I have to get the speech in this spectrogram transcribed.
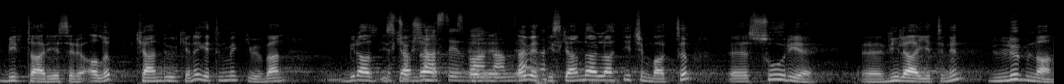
bir tarihi eseri alıp kendi ülkene getirmek gibi. Ben biraz İskender şanslıyız bu e, e, anlamda. Evet İskender Lahdi için baktım. E, Suriye e, vilayetinin Lübnan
